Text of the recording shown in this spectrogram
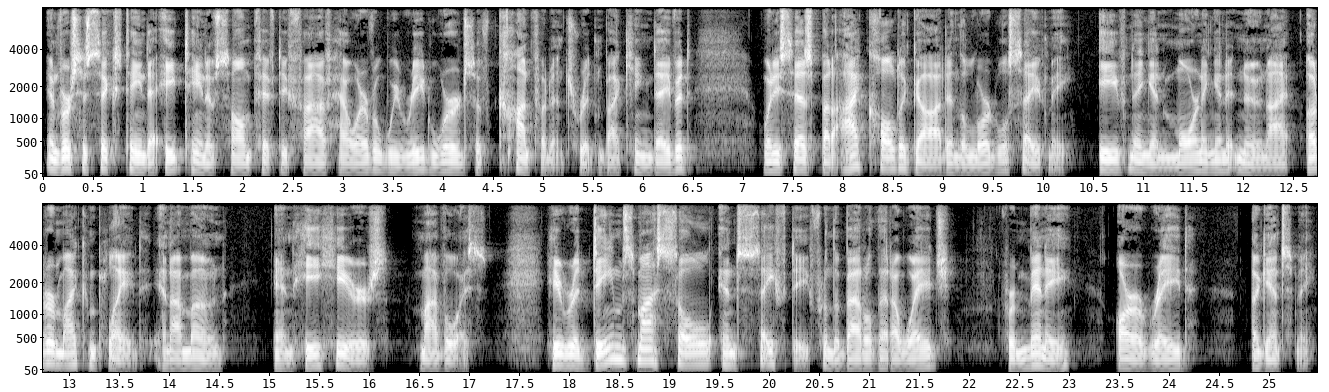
In verses 16 to 18 of Psalm 55, however, we read words of confidence written by King David when he says, But I call to God, and the Lord will save me. Evening and morning and at noon I utter my complaint, and I moan, and he hears my voice. He redeems my soul in safety from the battle that I wage, for many are arrayed against me.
